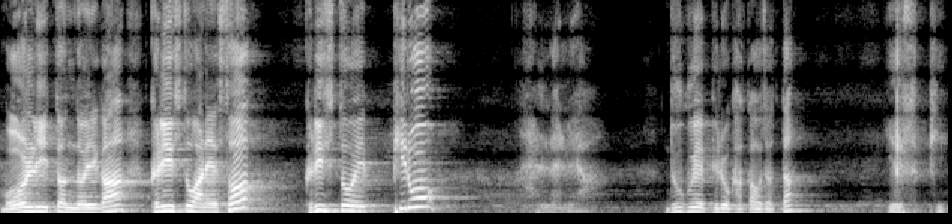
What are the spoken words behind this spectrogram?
멀리 있던 너희가 그리스도 안에서 그리스도의 피로 할렐루야. 누구의 피로 가까워졌다? 예수 피.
